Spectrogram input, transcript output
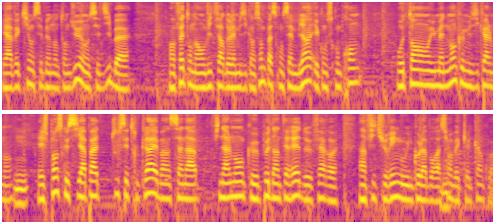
et avec qui on s'est bien entendu, et on s'est dit, bah, en fait, on a envie de faire de la musique ensemble parce qu'on s'aime bien et qu'on se comprend autant humainement que musicalement. Mm. Et je pense que s'il n'y a pas tous ces trucs-là, et ben, ça n'a finalement que peu d'intérêt de faire euh, un featuring ou une collaboration Ouais. avec quelqu'un. quoi.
